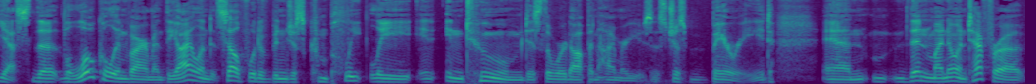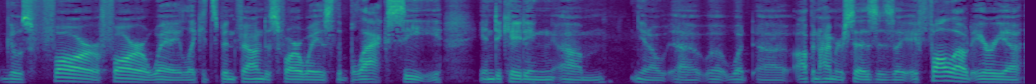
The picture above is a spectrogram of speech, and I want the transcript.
Yes, the the local environment, the island itself, would have been just completely in, entombed, is the word Oppenheimer uses, just buried. And then Minoan Tephra goes far, far away, like it's been found as far away as the Black Sea, indicating um, you know uh, what uh, Oppenheimer says is a, a, fallout area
